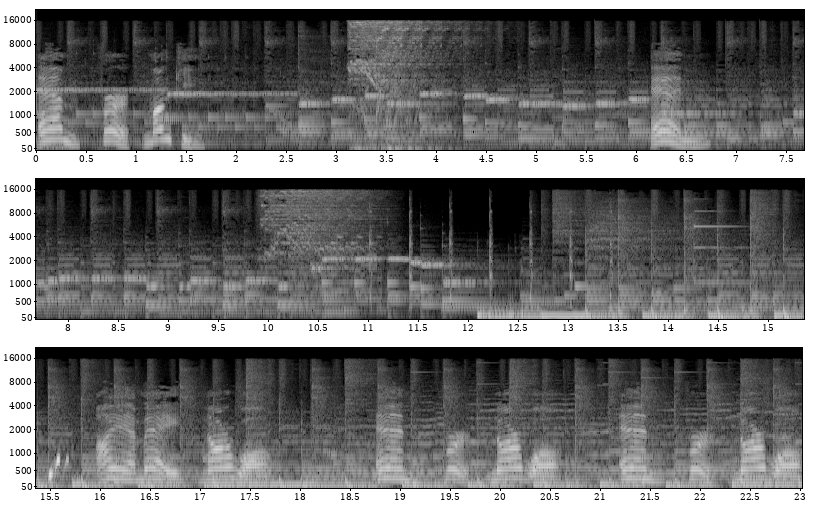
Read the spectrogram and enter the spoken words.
M for monkey. N. I am a narwhal. N for narwhal. N for narwhal.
